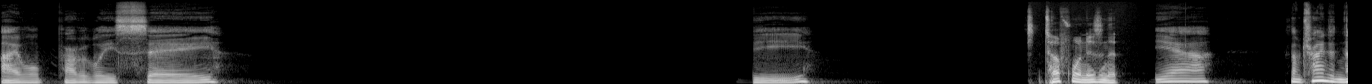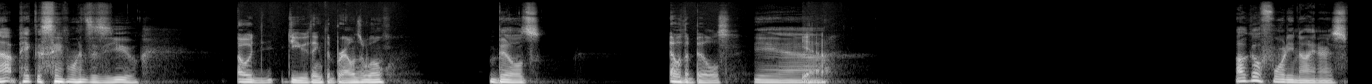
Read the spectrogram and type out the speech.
I will probably say. The It's a tough one, isn't it? yeah, I'm trying to not pick the same ones as you. Oh, do you think the Browns will? Bills. Oh, the Bills. Yeah. yeah. I'll go 49ers.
